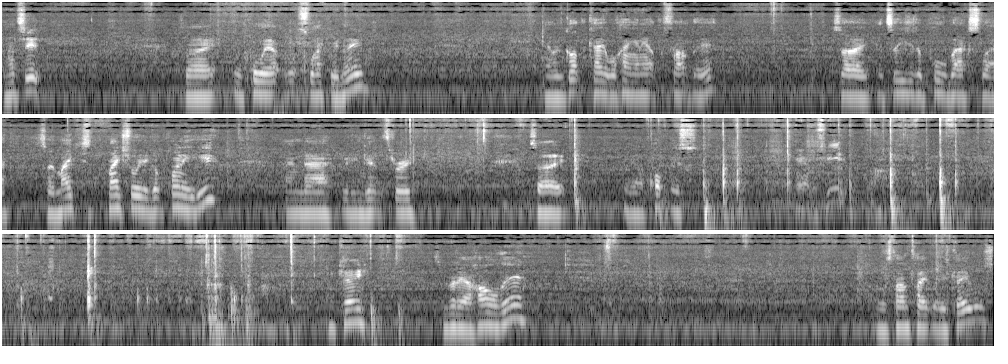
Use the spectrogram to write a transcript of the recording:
And that's it. So we'll pull out what slack we need. And we've got the cable hanging out the front there. So it's easy to pull back slack. So make, make sure you've got plenty here and uh, we can get it through. So we're to pop this out of here. Okay, so we've got our hole there. We'll just untape these cables.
